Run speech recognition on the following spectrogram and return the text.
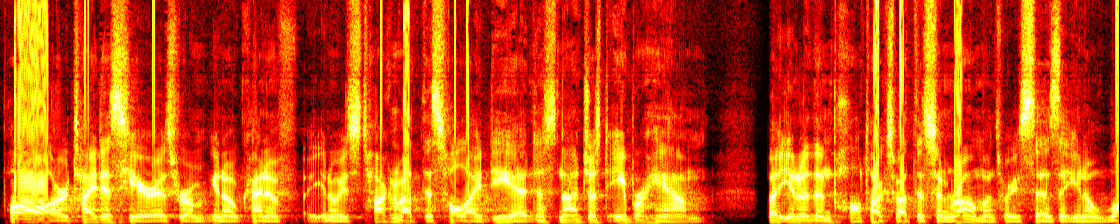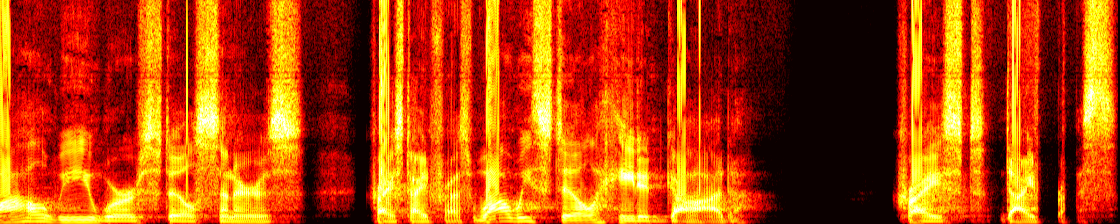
Paul or Titus here is, from you know, kind of, you know, he's talking about this whole idea. It's not just Abraham, but you know, then Paul talks about this in Romans, where he says that you know, while we were still sinners, Christ died for us. While we still hated God, Christ died for us.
